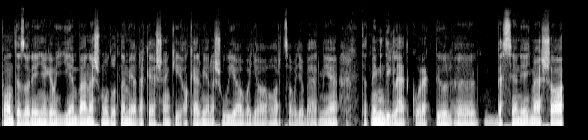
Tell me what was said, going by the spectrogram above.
pont ez a lényege, hogy egy ilyen bánásmódot nem érdekel senki, akármilyen a súlya, vagy a arca, vagy a bármilyen. Tehát még mindig lehet korrektül beszélni egymással.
